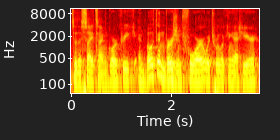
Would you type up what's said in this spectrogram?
to the sites on Gore Creek. And both in version four, which we're looking at here,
